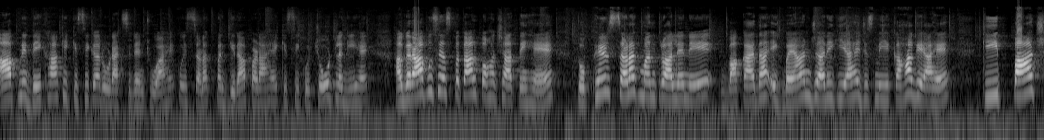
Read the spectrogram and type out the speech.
आपने देखा कि किसी का रोड एक्सीडेंट हुआ है, कोई सड़क पर गिरा पड़ा है, किसी को चोट लगी है। अगर आप उसे अस्पताल पहुंचाते हैं तो फिर सड़क मंत्रालय ने बाकायदा एक बयान जारी किया है, जिसमें यह कहा गया है कि पाँच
